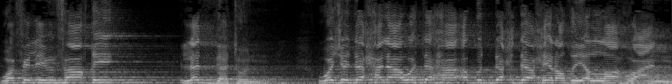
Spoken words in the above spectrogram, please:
وفي الإنفاق لذة وجد حلاوتها أبو الدحداح رضي الله عنه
